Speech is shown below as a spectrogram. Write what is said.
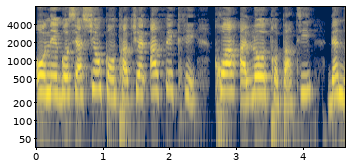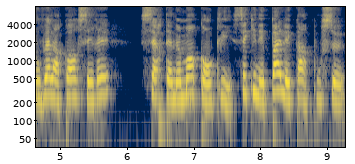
aux négociations contractuelles a fait croire à l'autre partie d'un nouvel accord serait certainement conclu, ce qui n'est pas le cas pour ce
